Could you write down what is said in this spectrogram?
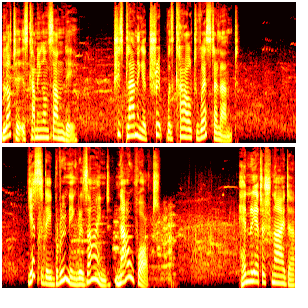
Lotte is coming on Sunday. She's planning a trip with Karl to Westerland. Yesterday, Brüning resigned. Now what? Henriette Schneider.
